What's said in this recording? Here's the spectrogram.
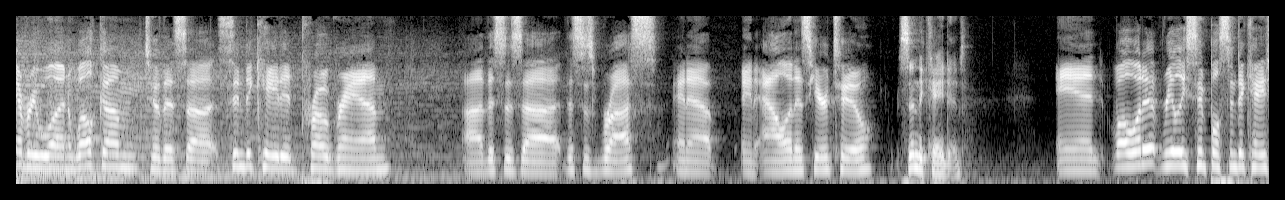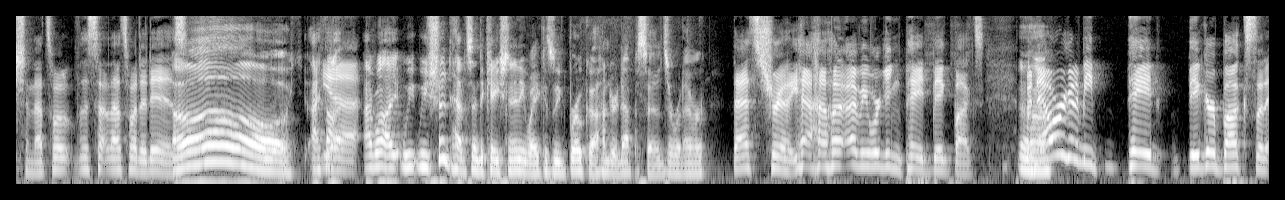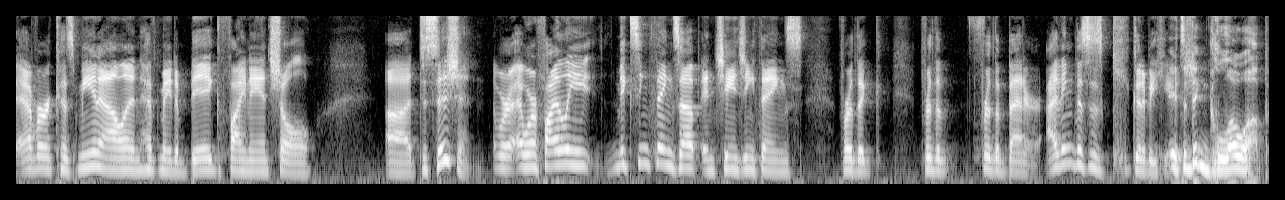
everyone. Welcome to this uh, syndicated program. Uh, this is uh, this is Russ, and uh, and Alan is here too. Syndicated. And well, what a really simple syndication. That's what that's, that's what it is. Oh, I thought. Yeah. I, well, I, we, we should have syndication anyway because we broke hundred episodes or whatever. That's true. Yeah, I mean we're getting paid big bucks, but now we're gonna be paid bigger bucks than ever because me and Alan have made a big financial uh, decision. We're we're finally mixing things up and changing things for the for the for the better. I think this is gonna be huge. It's a big glow up,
